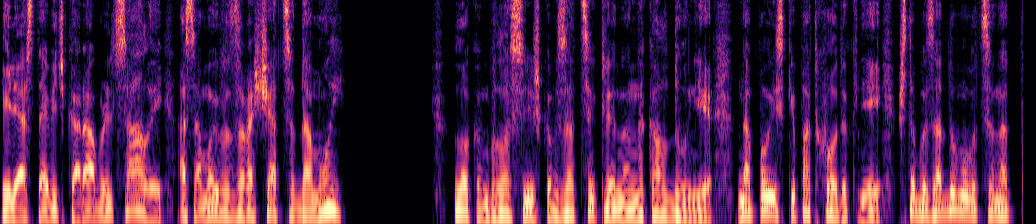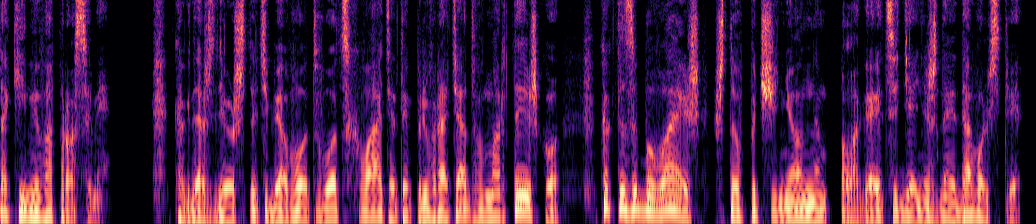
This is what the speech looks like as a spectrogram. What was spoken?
Или оставить корабль целый, а самой возвращаться домой? Локон была слишком зациклена на колдунье, на поиске подхода к ней, чтобы задумываться над такими вопросами. Когда ждешь, что тебя вот-вот схватят и превратят в мартышку, как-то забываешь, что подчиненным полагается денежное довольствие.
